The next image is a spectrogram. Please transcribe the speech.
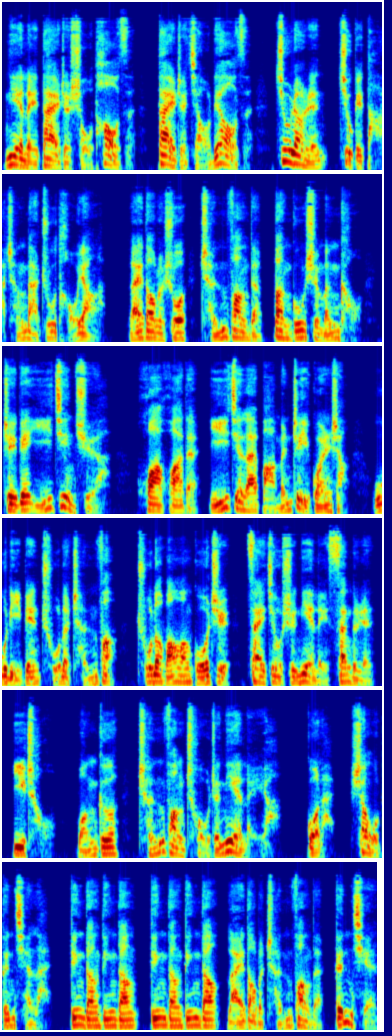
聂磊戴着手套子，戴着脚镣子，就让人就给打成那猪头样了。来到了说陈放的办公室门口，这边一进去啊，哗哗的一进来，把门这一关上，屋里边除了陈放，除了王王国志，再就是聂磊三个人。一瞅王哥，陈放瞅着聂磊呀，过来上我跟前来，叮当叮当叮当叮当，来到了陈放的跟前。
